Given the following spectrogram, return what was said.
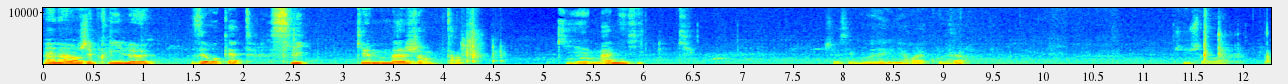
Alors j'ai pris le 04 Magenta qui est magnifique. Je sais que vous allez bien voir la couleur. Si ça va.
